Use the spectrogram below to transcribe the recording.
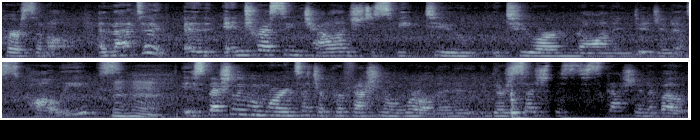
personal. And that's a, an interesting challenge to speak to to our non-indigenous colleagues, Mm-hmm. especially when we're in such a professional world and there's such this discussion about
